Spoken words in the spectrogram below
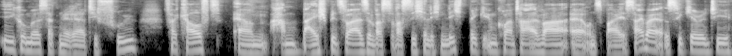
E-Commerce hatten wir relativ früh verkauft, ähm, haben beispielsweise, was, was sicherlich ein Lichtblick im Quartal war, äh, uns bei Cyber Security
